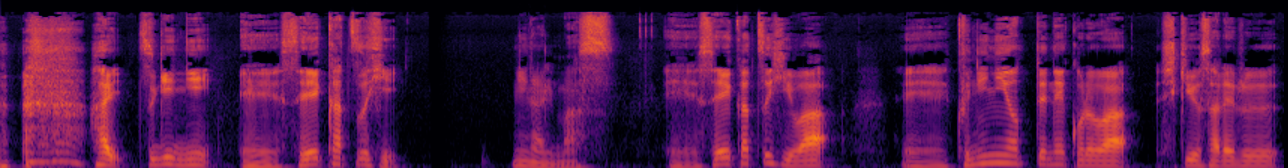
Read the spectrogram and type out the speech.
はい。次に、えー、生活費になります。えー、生活費は、えー、国によってね、これは支給される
